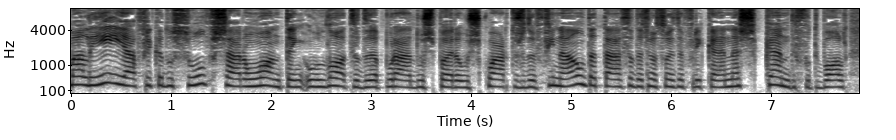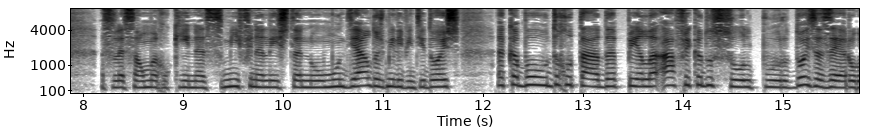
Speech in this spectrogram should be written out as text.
Mali e África do Sul fecharam ontem o lote de apurados para os quartos de final da Taça das Nações Africanas CAN de futebol. A seleção marroquina semifinalista no Mundial 2022 acabou derrotada pela África do Sul por 2 a 0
